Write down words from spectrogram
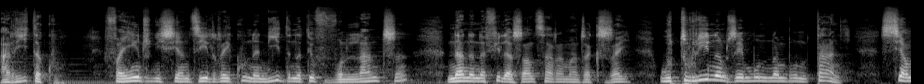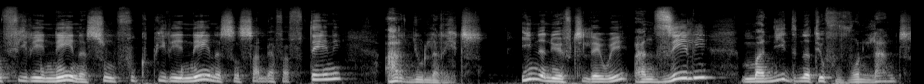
ary hitako fa endro nisy anjely iray koa nanidina teo fovoan'ny lanitra nanana filazantsara mandrakizay hotoriana amin'izay monina ambony tany sy amin'ny firenena sy ny fokom-pirenena sy ny samy hafa fiteny ary ny olona rehetra Inona no hevitr'ilay hoe anjely manidina teo fovoan'ny lanitra?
